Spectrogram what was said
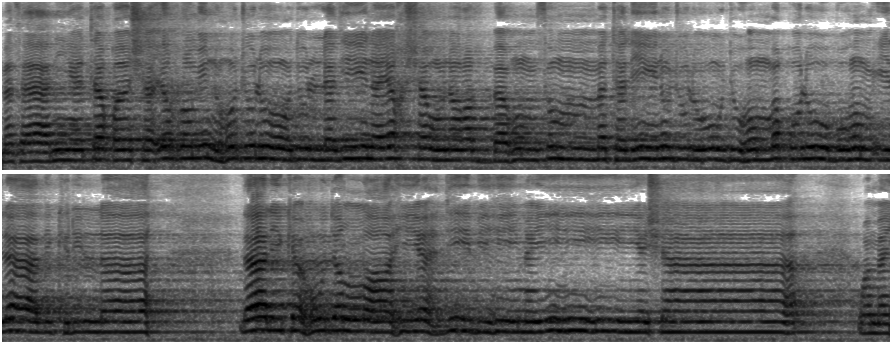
مثانية تقشعر منه جلود الذين يخشون ربهم ثم تلين جلودهم وقلوبهم إلى ذكر الله. ذلك هدى الله يهدي به من يشاء ومن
